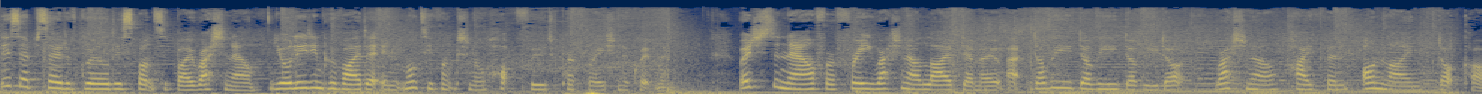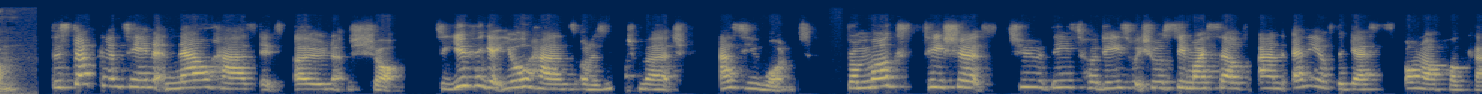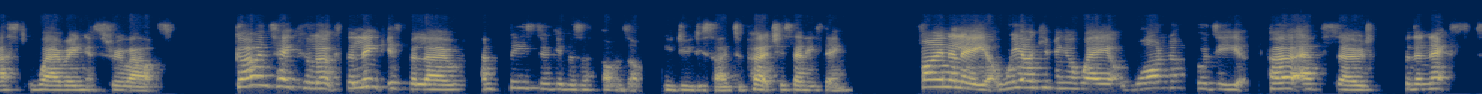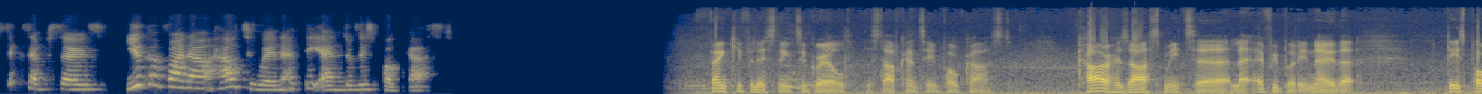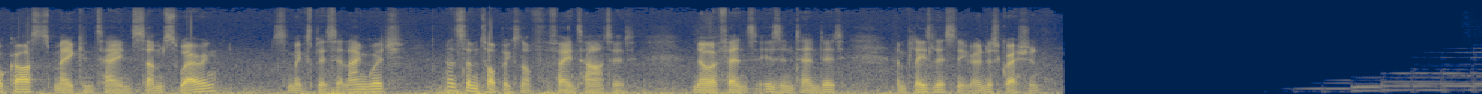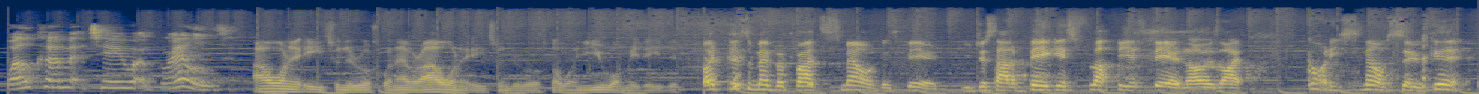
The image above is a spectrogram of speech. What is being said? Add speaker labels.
Speaker 1: This episode of Grilled is sponsored by Rational, your leading provider in multifunctional hot food preparation equipment. Register now for a free Rational live demo at www.rational-online.com.
Speaker 2: The Staff Canteen now has its own shop, so you can get your hands on as much merch as you want. From mugs, t shirts to these hoodies, which you'll see myself and any of the guests on our podcast wearing throughout. Go and take a look. The link is below, and please do give us a thumbs up if you do decide to purchase anything. Finally, we are giving away one hoodie per episode for the next six episodes. You can find out how to win at the end of this podcast.
Speaker 3: Thank you for listening to Grilled, the Staff Canteen podcast. Cara has asked me to let everybody know that these podcasts may contain some swearing, some explicit language, and some topics not for the faint hearted. No offence is intended, and please listen at your own discretion.
Speaker 2: Welcome to Grilled.
Speaker 4: I want to eat under roast whenever I want to eat under roast, not when you want me to eat it.
Speaker 5: I just remember Brad's smell of his beard. You just had a biggest, fluffiest beard, and I was like, God, he smells so good.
